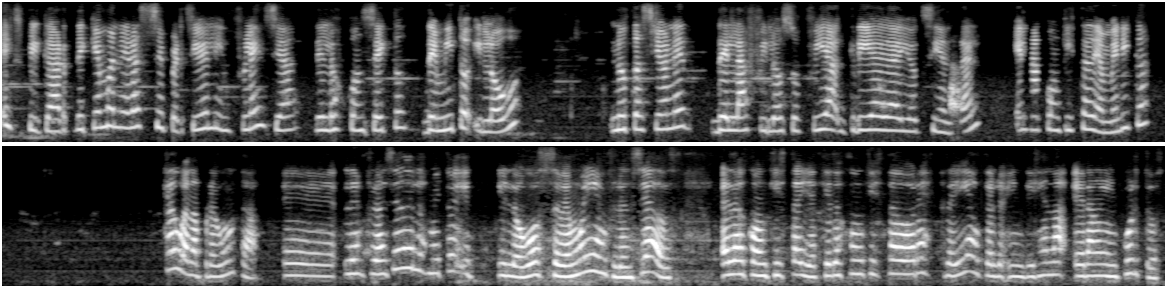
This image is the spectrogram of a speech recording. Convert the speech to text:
explicar de qué manera se percibe la influencia de los conceptos de mito y logo? Notaciones de la filosofía griega y occidental en la conquista de América. Qué buena pregunta. Eh, la influencia de los mitos y, y logos se ve muy influenciados en la conquista ya que los conquistadores creían que los indígenas eran incultos,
